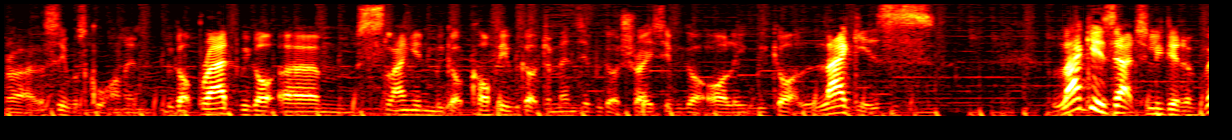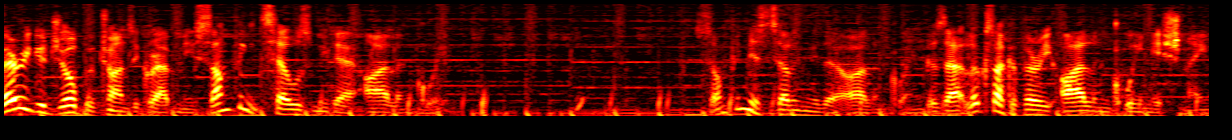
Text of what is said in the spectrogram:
Right, let's see what's going on in. We got Brad, we got um, Slangin, we got Coffee, we got Demented, we got Tracy, we got Ollie, we got Laggies. Laggies actually did a very good job of trying to grab me. Something tells me they're Island Queen. Something is telling me they're Island Queen, because that looks like a very Island Queenish name.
